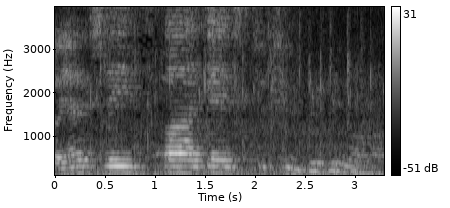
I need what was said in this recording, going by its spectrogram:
Stojanovic leads five games to two.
